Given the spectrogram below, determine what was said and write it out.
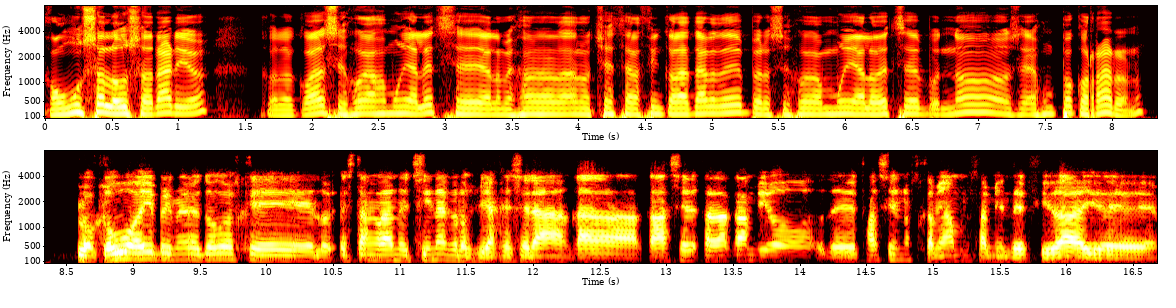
con un solo uso horario con lo cual, si juegas muy al este, a lo mejor anochece a las 5 de la tarde, pero si juegas muy al oeste, pues no, o sea, es un poco raro, ¿no? Lo que hubo ahí, primero de todo, es que es tan grande China que los viajes eran cada, cada, cambio de fase, nos cambiamos también de ciudad y, de,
